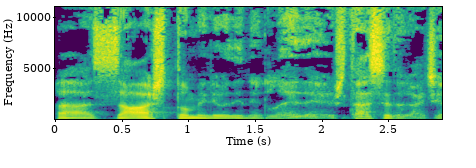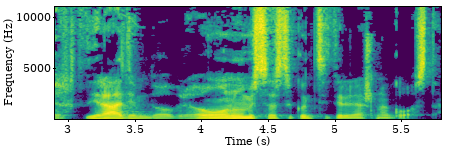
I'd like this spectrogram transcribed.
a, zašto me ljudi ne gledaju, šta se događa, radim dobro. Ono da se koncentriraš na gosta.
